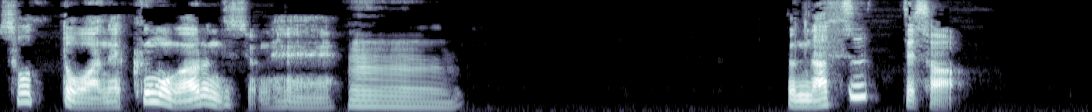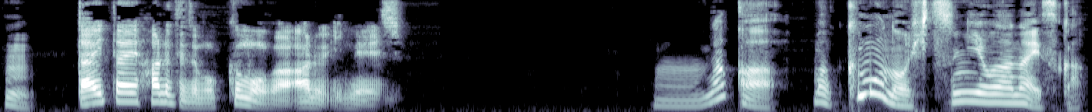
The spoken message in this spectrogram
外はね、雲があるんですよね。うーん。夏ってさ、うん。大体晴れてても雲があるイメージ。うんなんか、まあ、雲の質によらないですか？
